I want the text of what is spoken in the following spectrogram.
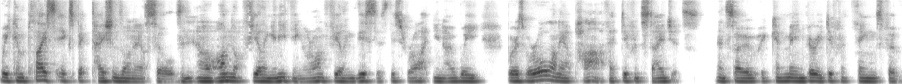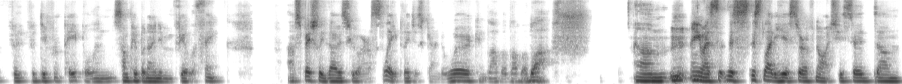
we can place expectations on ourselves and oh, I'm not feeling anything or I'm feeling this, is this right? You know, we, whereas we're all on our path at different stages. And so it can mean very different things for, for, for different people. And some people don't even feel a thing, especially those who are asleep. They're just going to work and blah, blah, blah, blah, blah um, anyways, this this lady here, Seraph Knight, she said, um,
